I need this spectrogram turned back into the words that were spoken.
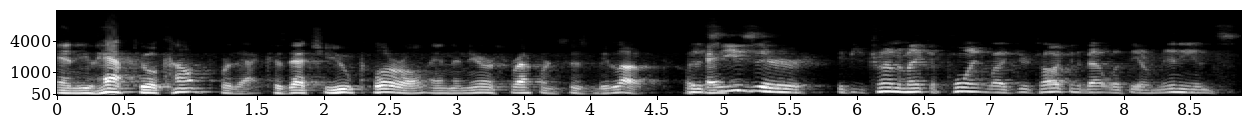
And you have to account for that because that's you plural, and the nearest reference is beloved. But it's easier if you're trying to make a point like you're talking about with the Arminians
